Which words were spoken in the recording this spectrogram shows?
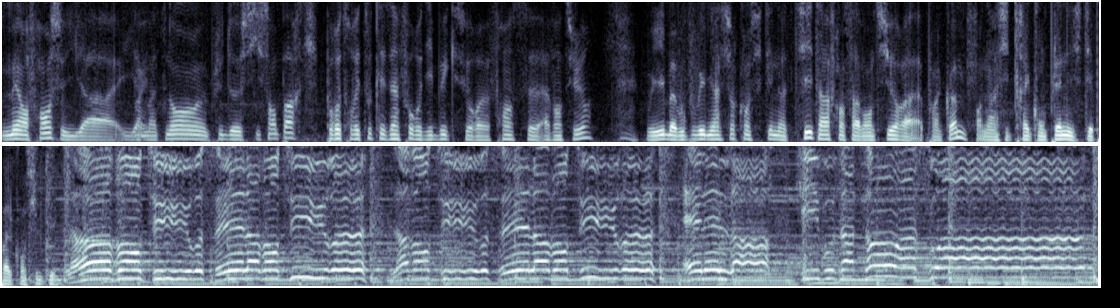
Mais en France, il y a, il y a maintenant plus de 600 parcs. Pour retrouver toutes les infos Rudy sur euh, France Aventure Oui, bah vous pouvez bien sûr consulter notre site, hein, franceaventure.com. On a un site très complet, n'hésitez pas à le consulter. L'aventure, c'est l'aventure, l'aventure, c'est l'aventure, elle est là qui vous attend un soir.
